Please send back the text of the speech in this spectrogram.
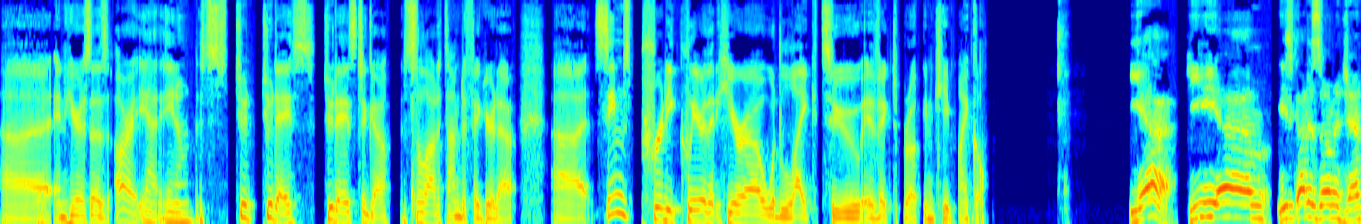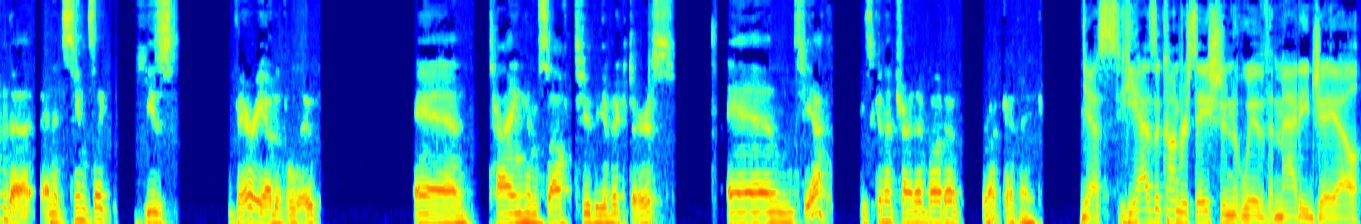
Uh, and Hira says, all right, yeah, you know, it's two, two days, two days to go. It's a lot of time to figure it out. Uh, it seems pretty clear that Hira would like to evict Brooke and keep Michael. Yeah, he, um, he's got his own agenda and it seems like he's very out of the loop and tying himself to the evictors. And yeah, he's going to try to vote out Brooke, I think. Yes, he has a conversation with Maddie, JL,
